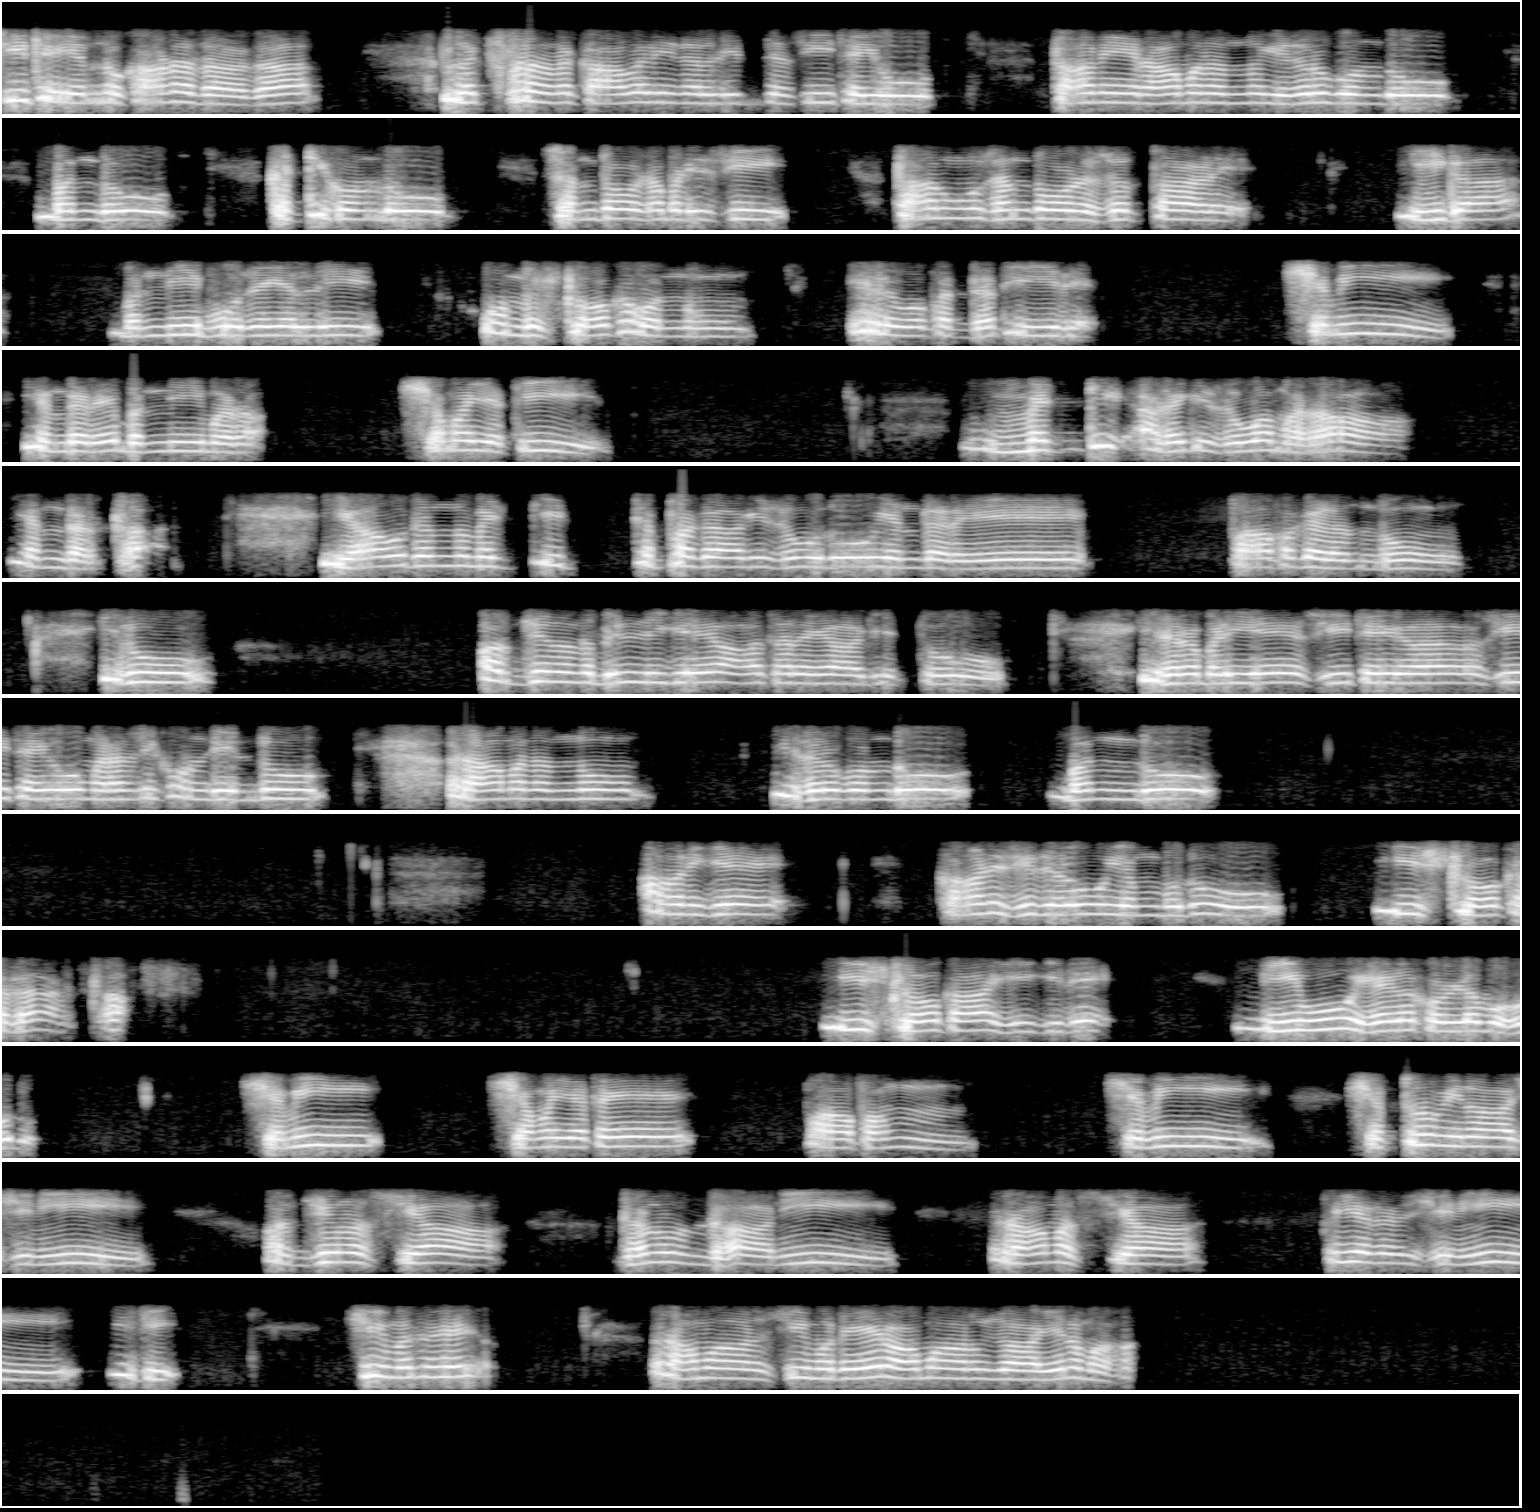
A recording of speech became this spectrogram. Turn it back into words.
ಸೀತೆಯನ್ನು ಕಾಣದಾಗ ಲಕ್ಷ್ಮಣನ ಕಾವಲಿನಲ್ಲಿದ್ದ ಸೀತೆಯು ತಾನೇ ರಾಮನನ್ನು ಎದುರುಗೊಂಡು ಬಂದು ಕಟ್ಟಿಕೊಂಡು ಸಂತೋಷಪಡಿಸಿ ತಾನೂ ಸಂತೋಷಿಸುತ್ತಾಳೆ. ಈಗ ಬನ್ನಿ ಪೂಜೆಯಲ್ಲಿ ಒಂದು ಶ್ಲೋಕವನ್ನು ಹೇಳುವ ಪದ್ಧತಿ ಇದೆ. ಶಮಿ ಎಂದರೆ ಬನ್ನಿ ಮರ, ಶಮಯತಿ, ಮೆಟ್ಟಿ ಅಡಗಿಸುವ ಮರ. ಎಂದರ್ಥ. ಯಾವುದನ್ನು ಮೆಟ್ಟಿ ತೆಪ್ಪಗಾಗಿಸುವುದು ಎಂದರೆ ಪಾಪಗಳನ್ನು. ಇದು ಅರ್ಜುನನ ಬಿಲ್ಲಿಗೆ ಆಸರೆಯಾಗಿತ್ತು. ಇದರ ಬಳಿಯೇ ಸೀತೆಯ, ಸೀತೆಯು ಮರೆಸಿಕೊಂಡಿದ್ದು ರಾಮನನ್ನು ಎದುರುಗೊಂಡು ಬಂದು ಅವನಿಗೆ ಕಾಣಿಸಿದಳು ಎಂಬುದು ಈ ಶ್ಲೋಕದ ಅರ್ಥ. ಈ ಶ್ಲೋಕ ಹೀಗಿದೆ. ನೀವು ಹೇಳಿಕೊಳ್ಳಬಹುದು. ಶಮೀ ಶಮಯತೆ ಪಾಪಂ. ಶಮೀ ಶತ್ರುವಿನಾಶಿನಿ. ಅರ್ಜುನಸ್ಯ ಧನುರ್ಧಾನಿ. ರಾಮಸ್ಯ ಪ್ರಿಯದರ್ಶಿನಿ ಇತಿ. ಶ್ರೀಮತೆ ರಾಮ ಶ್ರೀಮತೆ ರಾಮಾನುಜಾಯ ನಮಃ.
